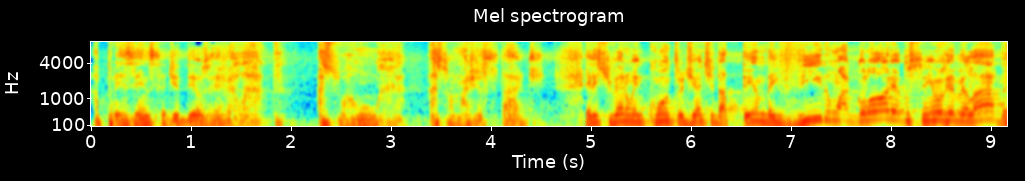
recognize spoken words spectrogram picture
A presença de Deus revelada, a sua honra, sua majestade. Eles tiveram um encontro diante da tenda e viram a glória do Senhor revelada.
